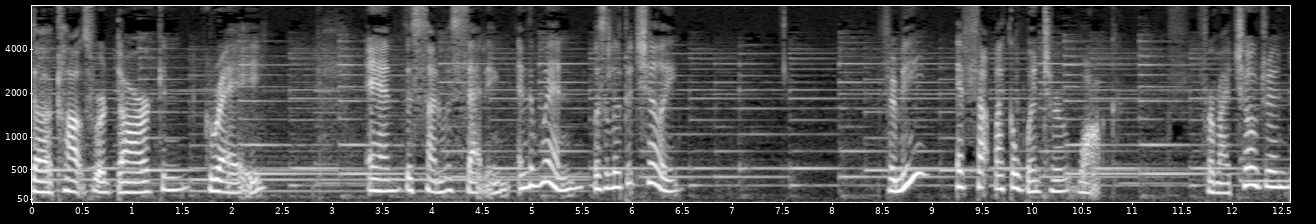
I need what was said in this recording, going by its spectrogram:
The clouds were dark and gray. and the sun was setting, and the wind was a little bit chilly. For me, it felt like a winter walk. For my children,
